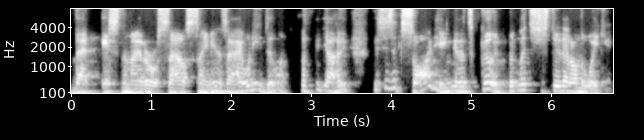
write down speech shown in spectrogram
that estimator or sales team in and say, hey, what are you doing? you know, this is exciting and it's good, but let's just do that on the weekend.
